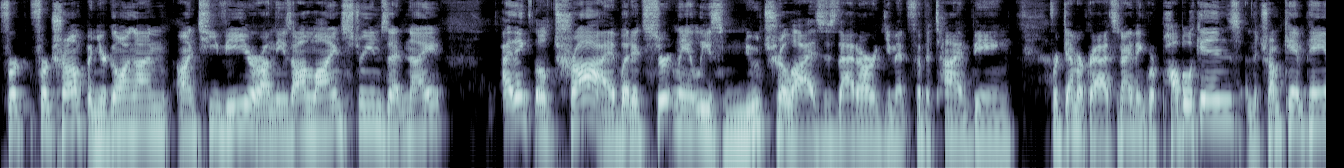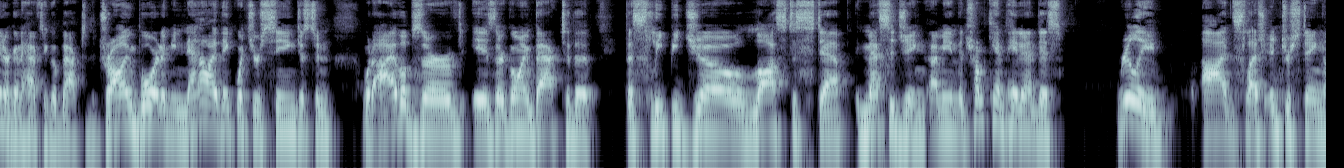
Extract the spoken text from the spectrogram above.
For for Trump and you're going on on TV or on these online streams at night, I think they'll try, but it certainly at least neutralizes that argument for the time being for Democrats. And I think Republicans and the Trump campaign are going to have to go back to the drawing board. I mean, now I think what you're seeing just in what I've observed is they're going back to the the sleepy Joe lost a step messaging. I mean, the Trump campaign had this really odd slash interesting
